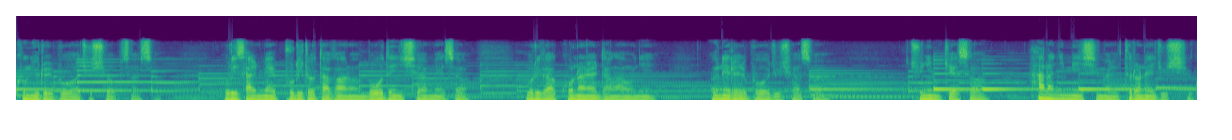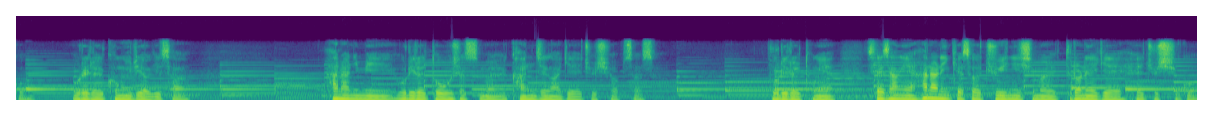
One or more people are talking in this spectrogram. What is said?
긍휼을 부어 주시옵소서. 우리 삶에 불의로 다가오는 모든 시험에서 우리가 고난을 당하오니 은혜를 부어 주셔서 주님께서 하나님이심을 드러내 주시고 우리를 긍휼히 여기사 하나님이 우리를 도우셨음을 간증하게 해 주시옵소서. 불의를 통해 세상에 하나님께서 주인이심을 드러내게 해 주시고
